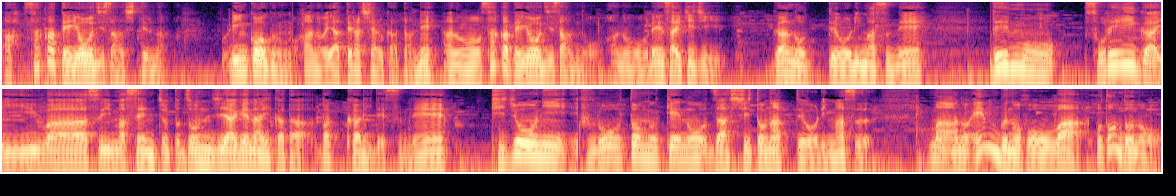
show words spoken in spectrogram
ー、あ、坂手洋二さん知ってるな。林行軍あのやってらっしゃる方ね、あの坂手洋二さんのあの連載記事が載っておりますね。でも、それ以外はすいません、ちょっと存じ上げない方ばっかりですね。非常にクロー向けの雑誌となっております。まあ、あの演舞の方はほとんどの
